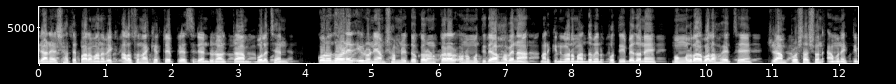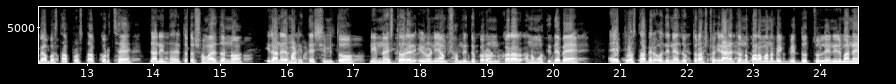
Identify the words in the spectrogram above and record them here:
ইরানের সাথে পারমাণবিক আলোচনা ক্ষেত্রে প্রেসিডেন্ট ডোনাল্ড ট্রাম্প বলেছেন, কোন ধরনের ইউরেনিয়াম সমৃদ্ধকরণ করার অনুমতি দেওয়া হবে না। মার্কিন গণমাধ্যমের প্রতিবেদনে মঙ্গলবার বলা হয়েছে, ট্রাম্প প্রশাসন এমন একটি ব্যবস্থা প্রস্তাব করছে যা নির্ধারিত সময়ের জন্য ইরানের মাটিতে সীমিত নিম্ন স্তরের ইউরেনিয়াম সমৃদ্ধকরণ করার অনুমতি দেবে। এই প্রস্তাবের অধীনে যুক্তরাষ্ট্র ইরানের জন্য পারমাণবিক বিদ্যুৎ চুল্লি নির্মাণে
